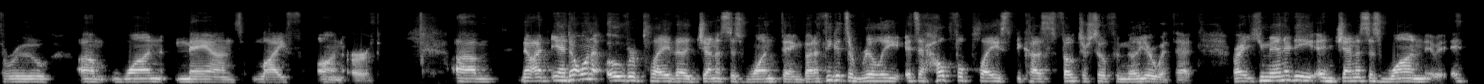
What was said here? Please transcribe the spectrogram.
through um, one man's life on earth. Um, now, I, I don't want to overplay the Genesis one thing, but I think it's a really it's a helpful place because folks are so familiar with it, right? Humanity in Genesis one, it,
